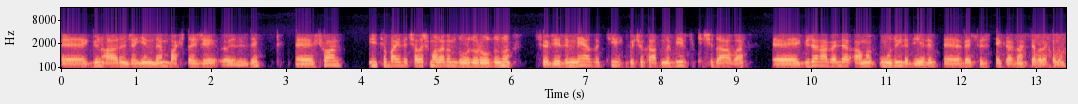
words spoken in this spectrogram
e, gün ağarınca yeniden başlayacağı öğrenildi. E, şu an itibariyle çalışmaların durdurulduğunu söyleyelim. Ne yazık ki göçük altında bir kişi daha var. E, güzel haberler almak umuduyla diyelim e, ve sözü tekrardan size bırakalım.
